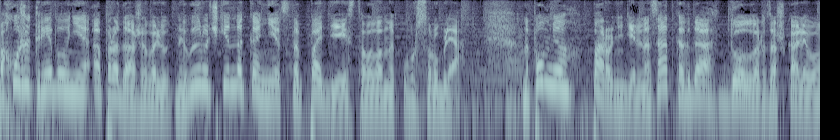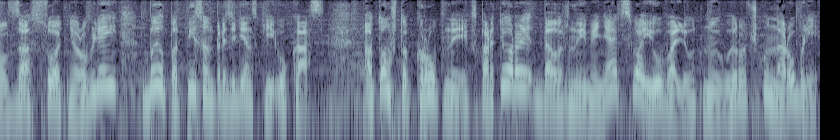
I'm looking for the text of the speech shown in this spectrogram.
Похоже, требование о продаже валютной выручки наконец-то подействовало на курс рубля. Напомню, пару недель назад, когда доллар зашкаливал за сотню рублей, был подписан президентский указ о том, что крупные экспортеры должны менять свою валютную выручку на рубли.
